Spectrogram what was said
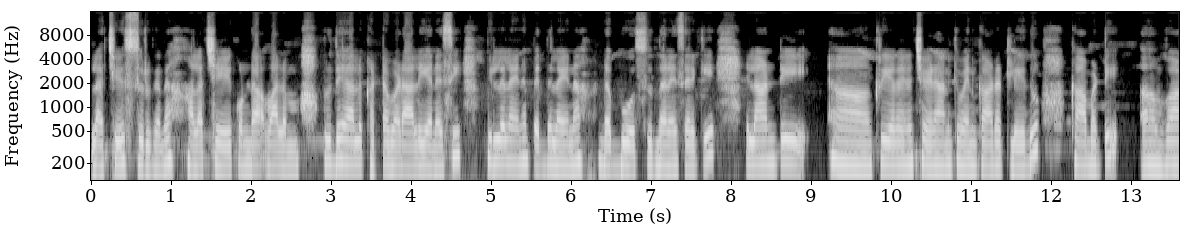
ఇలా చేస్తారు కదా. అలా చేయకుండా వాళ్ళ హృదయాలు కట్టబడాలి అనేసి పిల్లలైనా పెద్దలైనా డబ్బు వస్తుంది అనేసరికి ఇలాంటి ఆ, క్రియలైనా చేయడానికి వెనుకాడట్లేదు. కాబట్టి వా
